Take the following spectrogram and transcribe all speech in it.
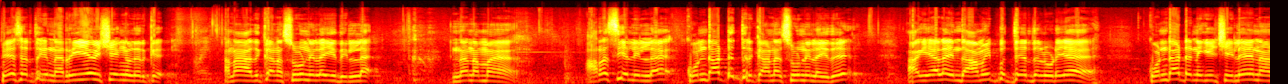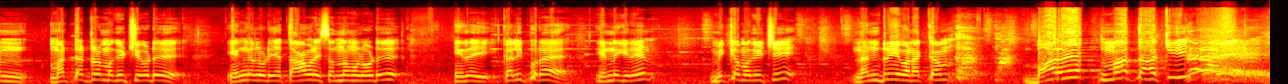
பேசுகிறதுக்கு நிறைய விஷயங்கள் இருக்குது ஆனால் அதுக்கான சூழ்நிலை இது இல்லை. இன்னும் நம்ம அரசியல் இல்லை கொண்டாட்டத்திற்கான சூழ்நிலை இது. ஆகையால் இந்த அமைப்பு தேர்தலுடைய கொண்டாட்ட நிகழ்ச்சியிலே நான் மற்றற்ற மகிழ்ச்சியோடு எங்களுடைய தாமரை சொந்தங்களோடு இதை கழிப்புற எண்ணுகிறேன். மிக்க மகிழ்ச்சி. நன்றி வணக்கம். भारत माता की जय।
